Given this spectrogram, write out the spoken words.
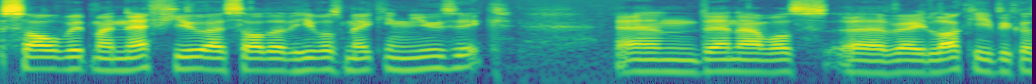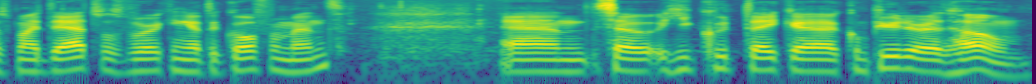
saw with my nephew, I saw that he was making music. And then I was uh, very lucky because my dad was working at the government. And so he could take a computer at home.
